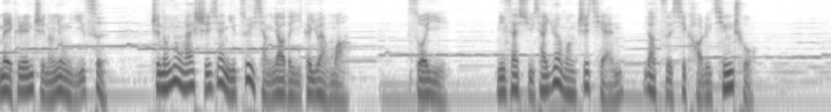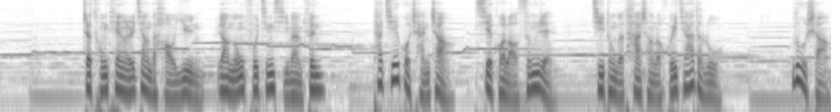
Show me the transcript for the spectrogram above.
每个人只能用一次，只能用来实现你最想要的一个愿望，所以你在许下愿望之前要仔细考虑清楚。这从天而降的好运让农夫惊喜万分，他接过禅杖，谢过老僧人，激动地踏上了回家的路。路上，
